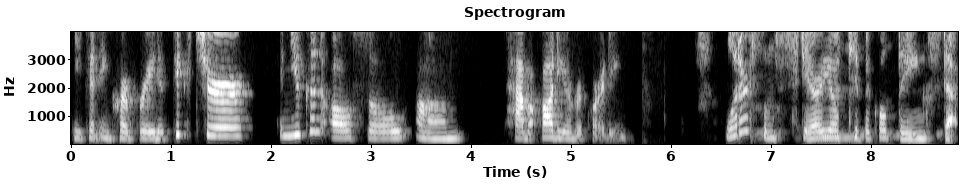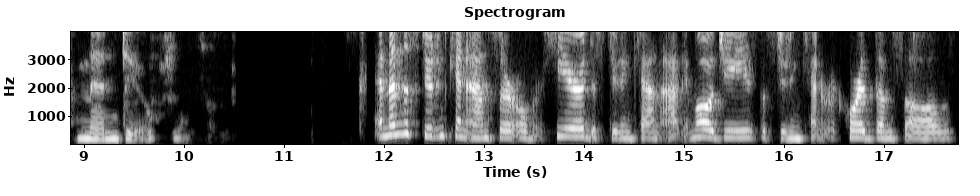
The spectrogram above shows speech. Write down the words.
you can incorporate a picture and you can also um, have an audio recording. What are some stereotypical things that men do? And then the student can answer over here. The student can add emojis. The student can record themselves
